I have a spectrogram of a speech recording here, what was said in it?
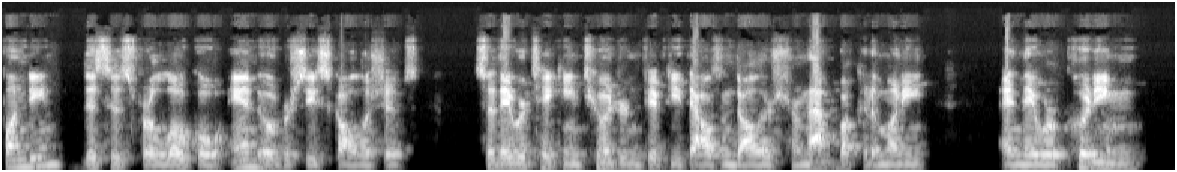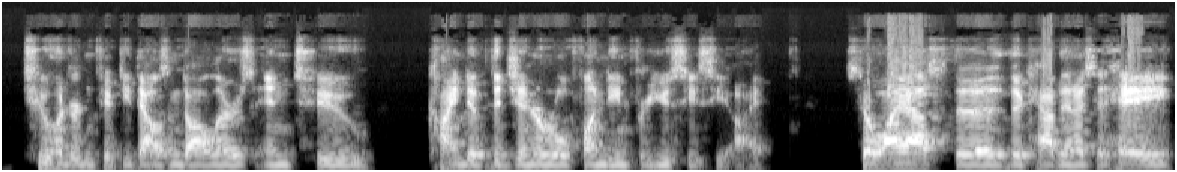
funding. This is for local and overseas scholarships. So they were taking $250,000 from that bucket of money and they were putting $250,000 into kind of the general funding for UCCI. So I asked the, the cabinet, I said, hey,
